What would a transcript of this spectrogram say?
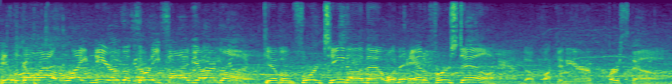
He will go out right near the 35-yard line. Give him 14 on that one and a first down. And a Buccaneer first down.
